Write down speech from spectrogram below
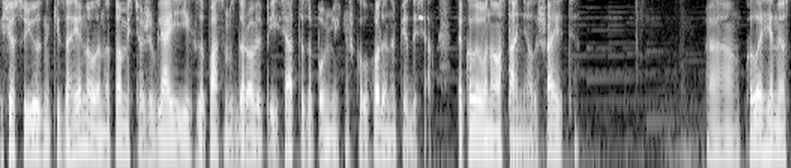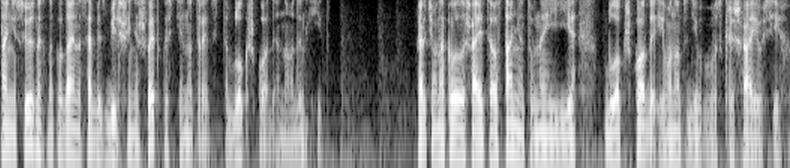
Якщо союзники загинули, натомість оживляє їх запасом здоров'я 50 та заповнює їхню шкалу хода на 50. Це коли вона остання лишається. Е, коли гине останній союзник, накладає на себе збільшення швидкості на 30 та блок шкоди на один хід. Коротше, вона коли лишається остання, то в неї є блок шкоди, і вона тоді воскрешає всіх.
